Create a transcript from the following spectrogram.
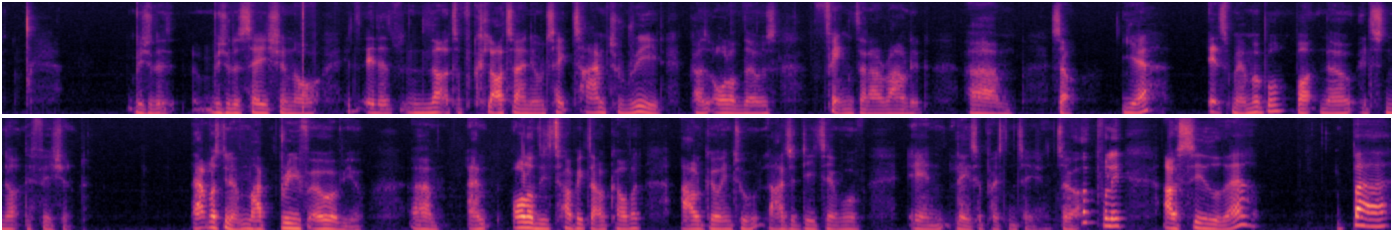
visual, visualization or it, it is lots of clutter and it will take time to read because all of those things that are around it. Um, so yeah, it's memorable, but no, it's not efficient. That was, you know, my brief overview. Um, and all of these topics I've covered, I'll go into larger detail with in later presentation. So hopefully I'll see you there. Bye.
